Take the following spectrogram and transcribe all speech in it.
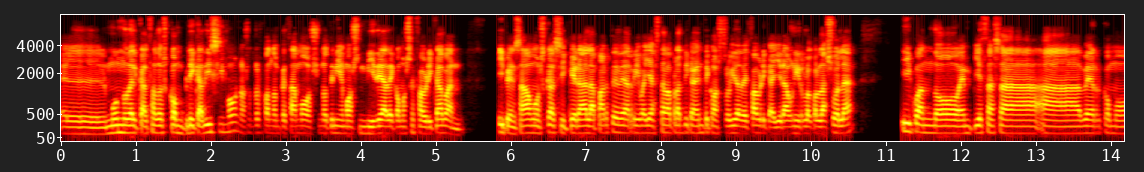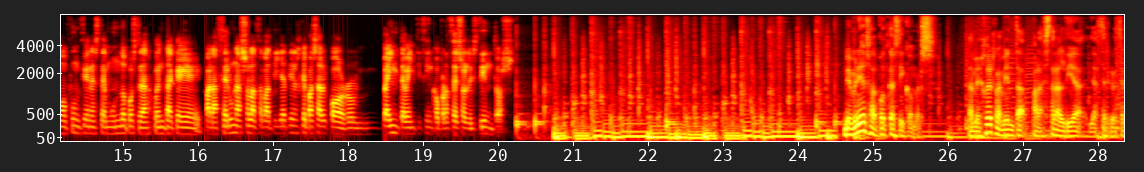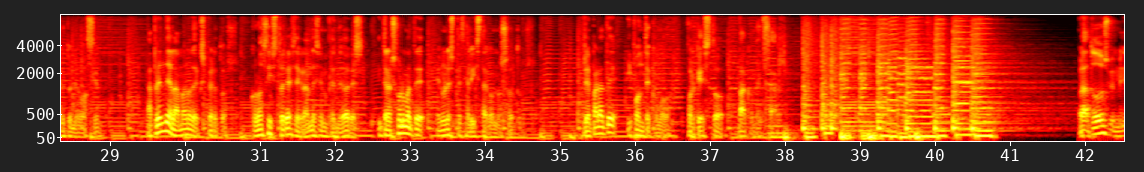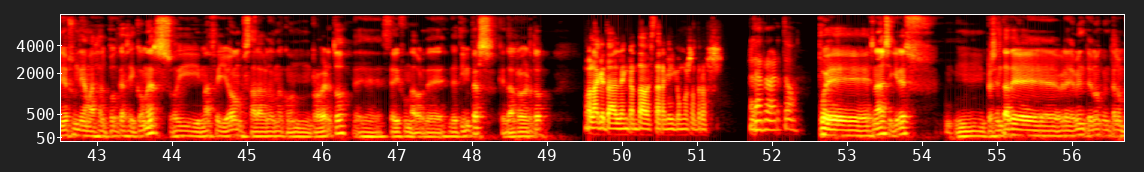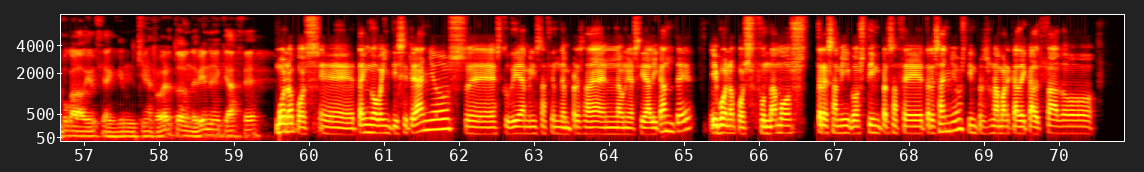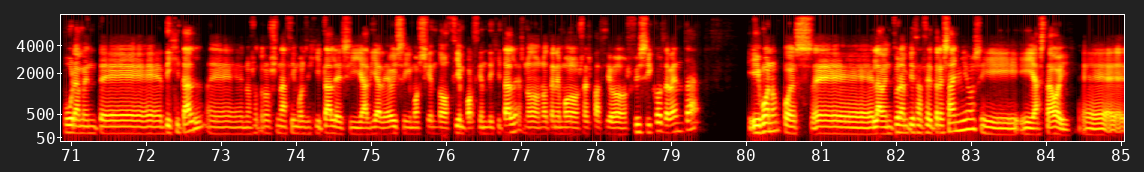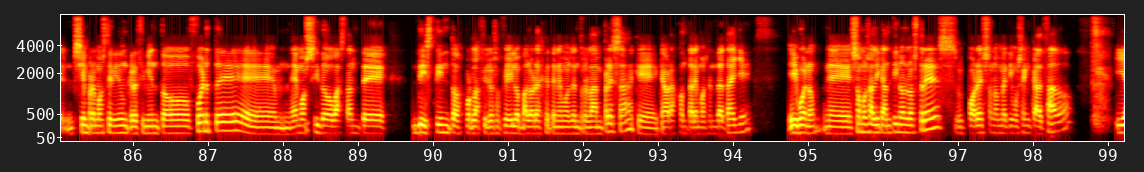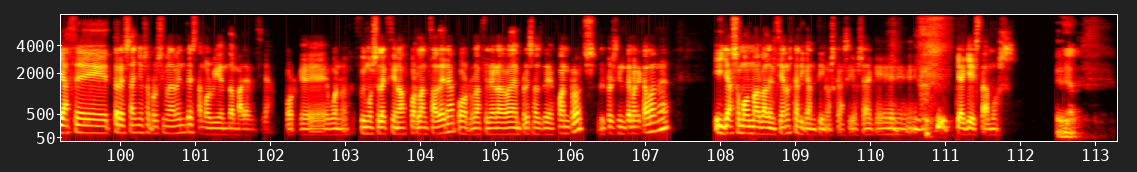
El mundo del calzado es complicadísimo. Nosotros cuando empezamos no teníamos ni idea de cómo se fabricaban y pensábamos casi que era la parte de arriba ya estaba prácticamente construida de fábrica y era unirlo con la suela. Y cuando empiezas a, ver cómo funciona este mundo, pues te das cuenta que para hacer una sola zapatilla tienes que pasar por 20, 25 procesos distintos. Bienvenidos al podcast e-commerce, la mejor herramienta para estar al día y hacer crecer tu negocio. Aprende a la mano de expertos, conoce historias de grandes emprendedores y transfórmate en un especialista con nosotros. Prepárate y ponte cómodo, porque esto va a comenzar. Hola a todos, bienvenidos un día más al podcast e-commerce. Hoy Mafe y yo vamos a estar hablando con Roberto, eh, CEO y fundador de, de Timpers. ¿Qué tal, Roberto? Hola, ¿qué tal? Encantado de estar aquí con vosotros. Hola, Roberto. Pues nada, si quieres, preséntate brevemente, ¿no? Cuéntale un poco a la audiencia quién, es Roberto, de dónde viene, qué hace. Bueno, pues eh, tengo 27 años, eh, estudié Administración de Empresa en la Universidad de Alicante y bueno, pues fundamos tres amigos Timpers hace tres años. Timpers es una marca de calzado puramente digital. Eh, nosotros nacimos digitales y a día de hoy seguimos siendo 100% digitales, no, no tenemos espacios físicos de venta. Y bueno, pues eh, la aventura empieza hace tres años y, hasta hoy. Eh, siempre hemos tenido un crecimiento fuerte, eh, hemos sido bastante distintos por la filosofía y los valores que tenemos dentro de la empresa, que, ahora os contaremos en detalle. Y bueno, somos alicantinos los tres, por eso nos metimos en calzado y hace tres años aproximadamente estamos viviendo en Valencia, porque bueno, fuimos seleccionados por Lanzadera, por la aceleradora de empresas de Juan Roch, el presidente de Mercadona, y ya somos más valencianos que alicantinos casi, o sea que, aquí estamos. Genial.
